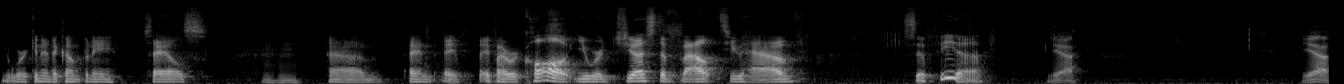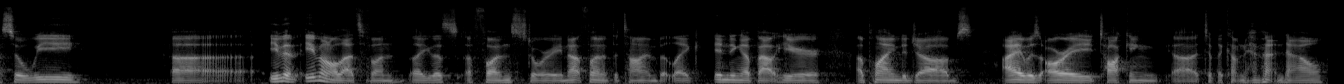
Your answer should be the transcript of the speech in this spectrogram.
You're working at a company sales. Mm-hmm. Um, and if if I recall, you were just about to have Sophia. Yeah. Yeah. So we, uh, even even all that's fun. Like that's a fun story. Not fun at the time, but like ending up out here applying to jobs. I was already talking uh, to the company I'm at now.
